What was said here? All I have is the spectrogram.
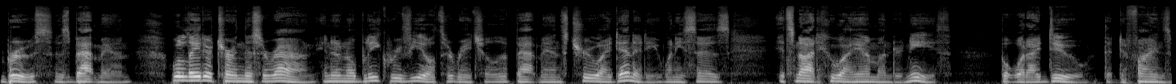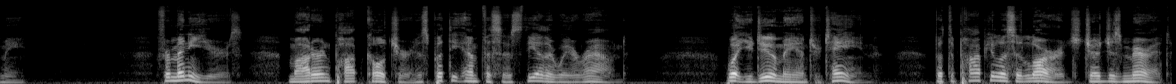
Bruce, as Batman, will later turn this around in an oblique reveal to Rachel of Batman's true identity when he says, It's not who I am underneath, but what I do that defines me. For many years, modern pop culture has put the emphasis the other way around. What you do may entertain, but the populace at large judges merit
